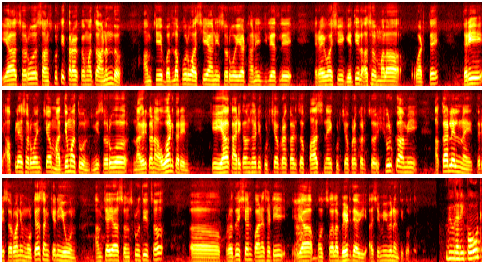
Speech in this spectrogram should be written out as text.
या सर्व सांस्कृतिक कार्यक्रमाचा आनंद आमचे बदलापूरवासी आणि सर्व या ठाणे जिल्ह्यातले रहिवासी घेतील असं मला वाटतंय. तरी आपल्या सर्वांच्या माध्यमातून मी सर्व नागरिकांना आव्हान करेन की या कार्यक्रमासाठी कुठच्या प्रकारचं पास नाही कुठच्या प्रकारचं शुल्क आम्ही आकारलेलं नाही तरी सर्वांनी मोठ्या संख्येने येऊन आमच्या या संस्कृतीचं प्रदर्शन पाहण्यासाठी या महोत्सवाला भेट द्यावी अशी मी विनंती करतो. Bureau report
